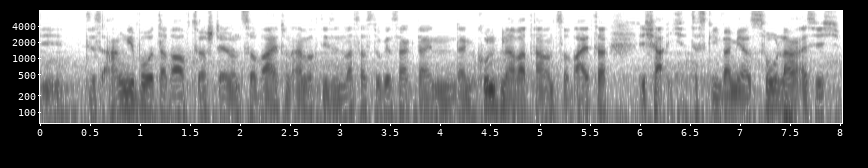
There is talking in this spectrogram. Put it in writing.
die, das Angebot darauf zu erstellen und so weiter und einfach diesen, was hast du gesagt, dein, dein Kundenavatar und so weiter. Ich, ich, das ging bei mir so lang, als ich,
